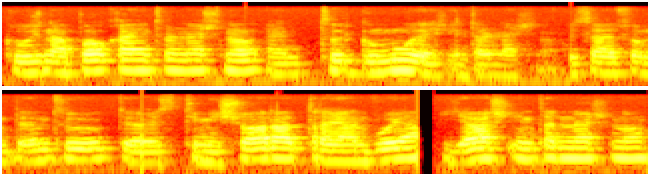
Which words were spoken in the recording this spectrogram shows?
Cluj-Napoca International and Târgu Mureș International. Aside from them two, there is Timișoara, Traian Vuia, Iași International,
